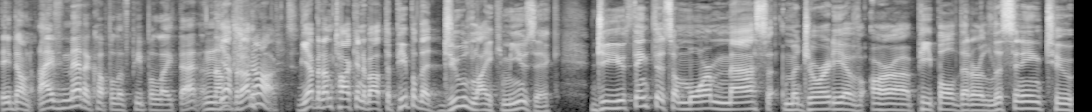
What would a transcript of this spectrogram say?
They don't. I've met a couple of people like that, and I'm yeah, but shocked. I'm yeah, but I'm talking about the people that do like music. Do you think there's a more mass majority of our uh, people that are listening to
